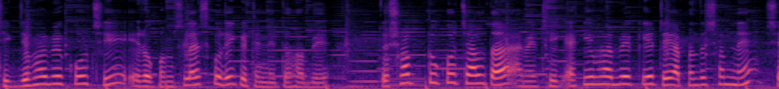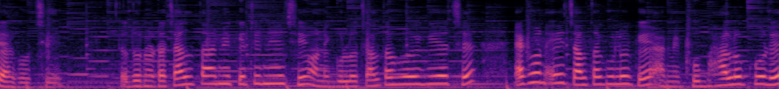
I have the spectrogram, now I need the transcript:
ঠিক যেভাবে করছি, এরকম স্লাইস করে কেটে নিতে হবে। তো সবটুকু চালটা আমি ঠিক একইভাবে কেটে আপনাদের সামনে শেয়ার করছি। তো দুটোটা চালতা আমি কেটে নিয়েছি, অনেকগুলো চালতা হয়ে গিয়েছে। এখন এই চালতাগুলোকে আমি খুব ভালো করে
